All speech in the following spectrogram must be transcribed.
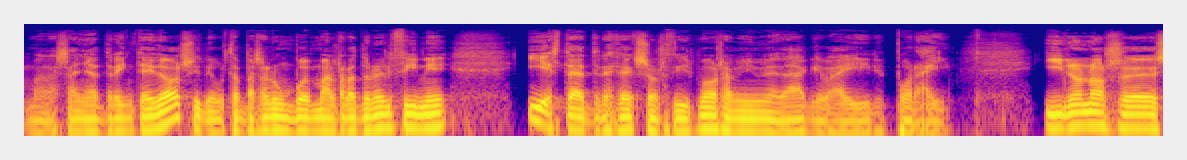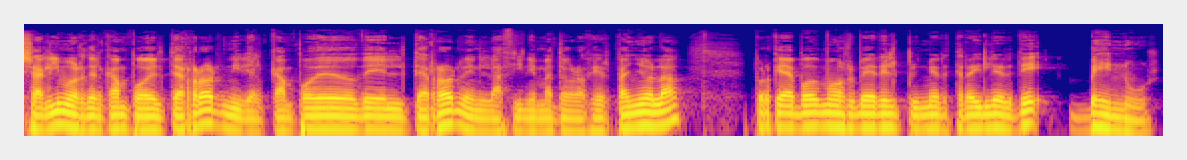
Malasaña 32, si te gusta pasar un buen mal rato en el cine, y esta de 13 exorcismos a mí me da que va a ir por ahí. Y no nos eh, salimos del campo del terror ni del campo del terror en la cinematografía española, porque ya podemos ver el primer tráiler de Venus,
